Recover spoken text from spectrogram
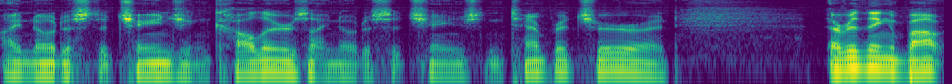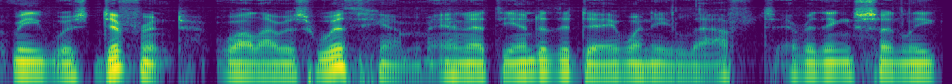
I noticed a change in colors. I noticed a change in temperature. And everything about me was different while I was with him. And at the end of the day, when he left, everything suddenly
